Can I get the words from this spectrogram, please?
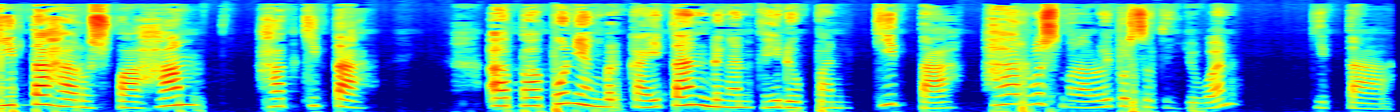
kita harus paham hak kita. Apa pun yang berkaitan dengan kehidupan kita harus melalui persetujuan kita.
